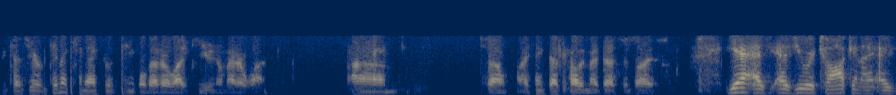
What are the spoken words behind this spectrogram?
because you're going to connect with people that are like you no matter what. Um, so I think that's probably my best advice. Yeah, as as you were talking, I, I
